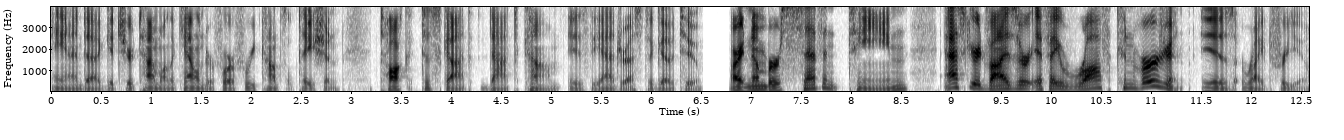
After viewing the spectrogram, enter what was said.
and uh, get your time on the calendar for a free consultation talktoscott.com is the address to go to. All right, number 17, ask your advisor if a Roth conversion is right for you.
